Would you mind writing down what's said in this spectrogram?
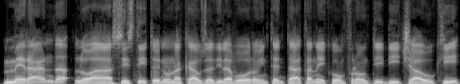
Miranda lo ha assistito in una causa di lavoro intentata nei confronti di Chauki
